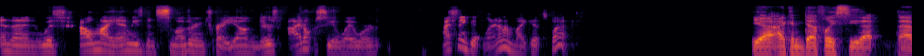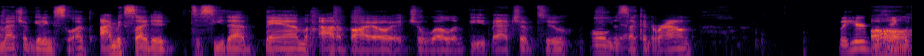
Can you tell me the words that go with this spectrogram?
And then with how Miami's been smothering Trae Young, there's I don't see a way where I think Atlanta might get swept. Yeah, I can definitely see that that matchup getting swept. I'm excited to see that Bam Adebayo and Joel Embiid matchup too, Oh the yeah. second round. But here's the thing: Oh. as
